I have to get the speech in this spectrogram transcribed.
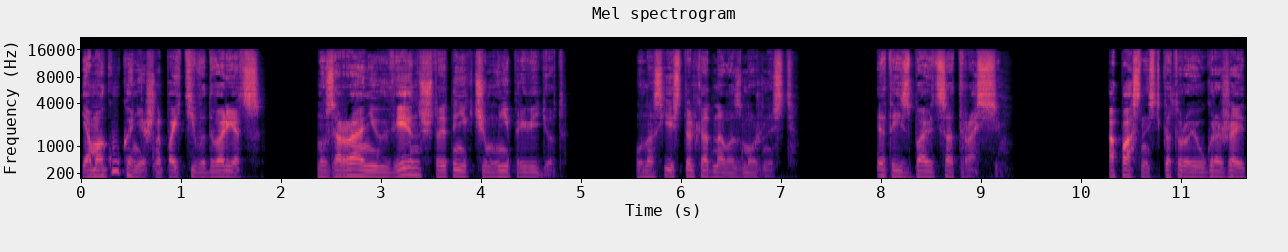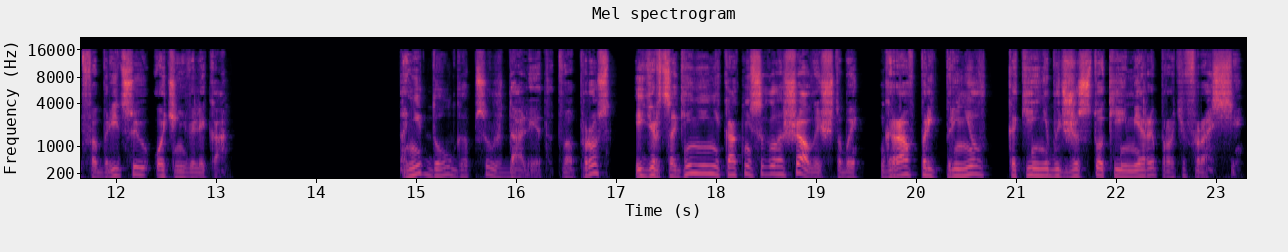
Я могу, конечно, пойти во дворец, но заранее уверен, что это ни к чему не приведет. У нас есть только одна возможность — это избавиться от Расси. Опасность, которая угрожает Фабрицию, очень велика. Они долго обсуждали этот вопрос, и герцогиня никак не соглашалась, чтобы граф предпринял какие-нибудь жестокие меры против Расси.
